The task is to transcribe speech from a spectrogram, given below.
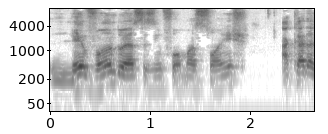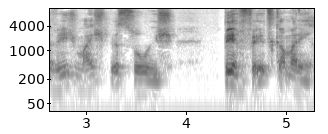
levando essas informações a cada vez mais pessoas. Perfeito, Camarinha?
